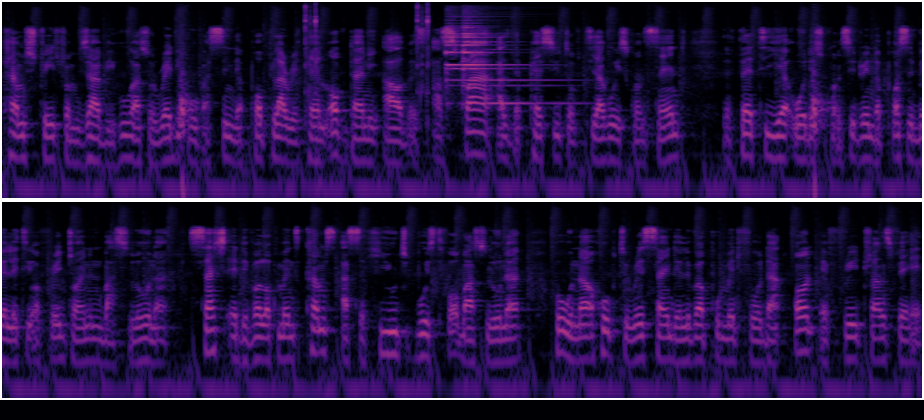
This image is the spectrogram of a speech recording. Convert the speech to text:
comes straight from Xavi, who has already overseen the popular return of Dani Alves. As far as the pursuit of Thiago is concerned, the 30-year-old is considering the possibility of rejoining Barcelona. Such a development comes as a huge boost for Barcelona, who will now hope to re-sign the Liverpool midfielder on a free transfer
